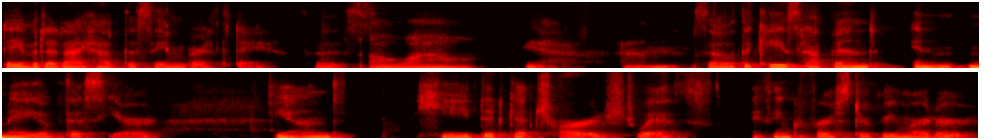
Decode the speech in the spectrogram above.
David and I had the same birthday. So was- Oh, wow. yeah. Um, so the case happened in May of this year. And he did get charged with, I think, first degree murder,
